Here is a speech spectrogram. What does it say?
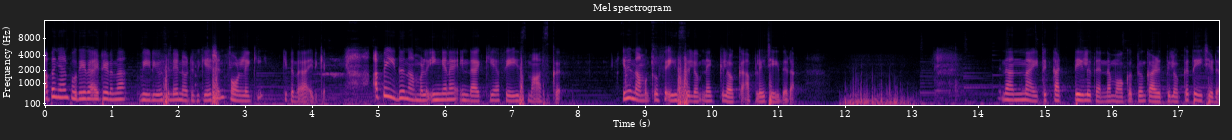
അപ്പോൾ ഞാൻ പുതിയതായിട്ട് ഇടുന്ന വീഡിയോസിന്റെ നോട്ടിഫിക്കേഷൻ ഫോണിലേക്ക് കിട്ടുന്നതായിരിക്കും. അപ്പോൾ ഇത് നമ്മൾ ഇങ്ങനെ ഉണ്ടാക്കിയ ഫേസ് മാസ്ക് ഇത് നമുക്ക് ഫേസിലും നെക്കിലും ഒക്കെ അപ്ലൈ ചെയ്തിടാം. നന്നായിട്ട് കട്ടിയിൽ തന്നെ മുഖത്തും കഴുത്തിലൊക്കെ തേച്ചിടുക.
